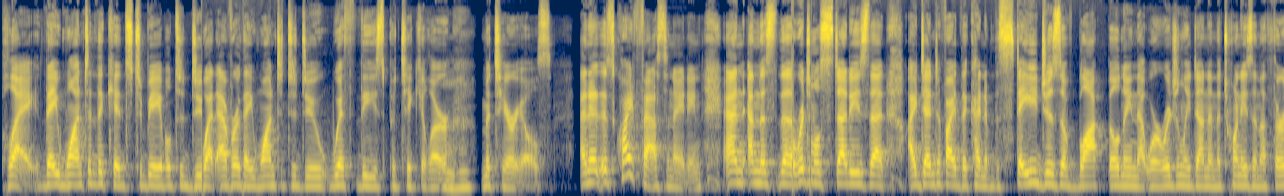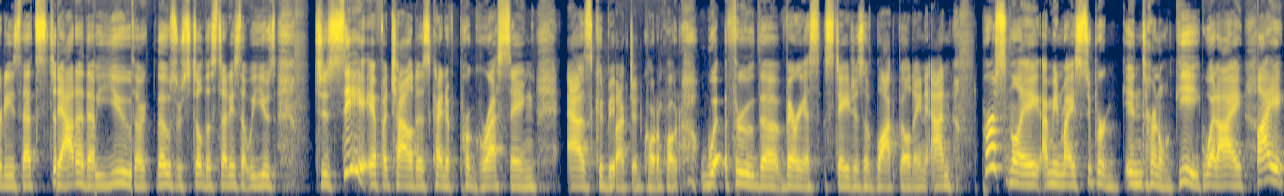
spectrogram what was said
play. They wanted the kids to be able to do whatever they wanted to do with these particular materials. And it, it's quite fascinating. And and this, the original studies that identified the kind of the stages of block building that were originally done in the 20s and the 30s, that's still data that we use. Those are still the studies that we use to see if a child is kind of progressing as could be expected, quote unquote, w- through the various stages of block building. And personally, I mean, my super internal geek, what I, I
